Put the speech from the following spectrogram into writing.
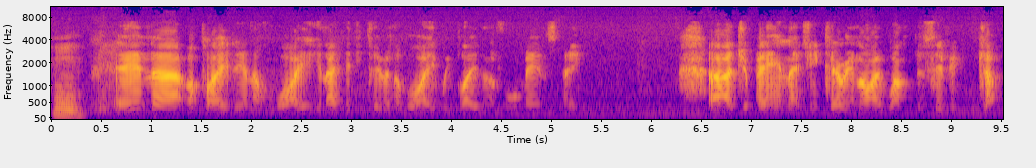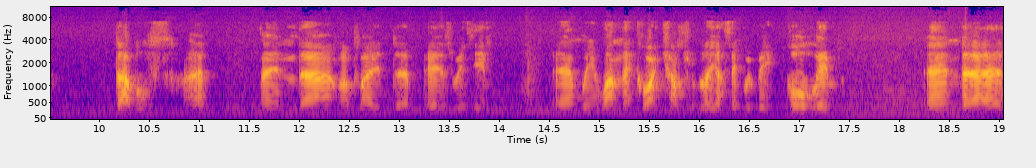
Hmm. And uh, I played in Hawaii, in 82 in Hawaii. We played in a four-man team. Uh, Japan, actually, Terry and I won Pacific Cup doubles. Uh, and uh, I played uh, pairs with him. And we won that quite comfortably. I think we beat Paul Lim and uh,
